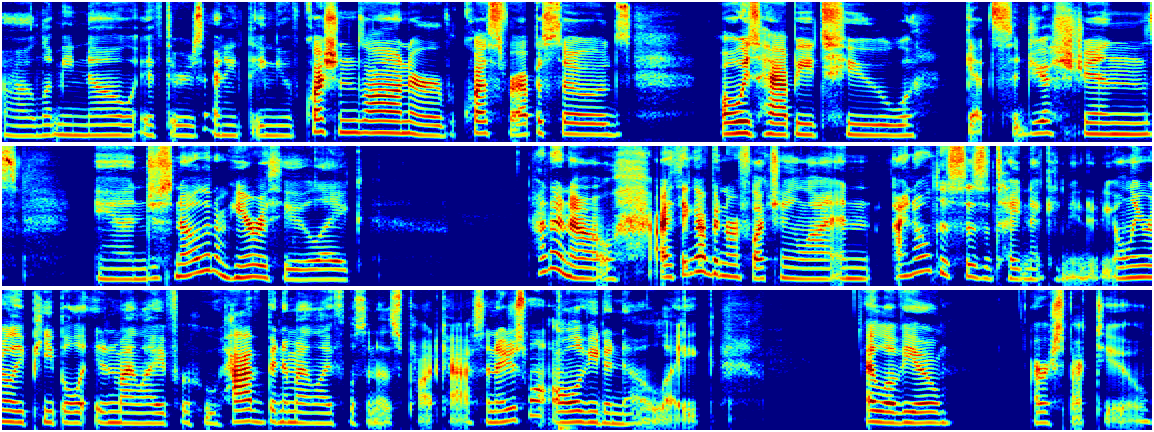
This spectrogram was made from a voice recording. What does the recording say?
uh, let me know if there's anything you have questions on or requests for episodes. Always happy to get suggestions. And just know that I'm here with you. Like, I don't know. I think I've been reflecting a lot, and I know this is a tight knit community. Only really people in my life or who have been in my life listen to this podcast. And I just want all of you to know like, I love you. I respect you.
